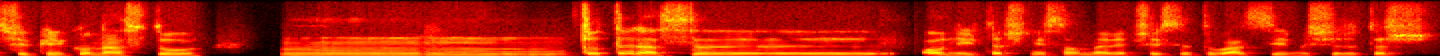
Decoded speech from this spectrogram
czy kilkunastu. Mm, to teraz oni też nie są w najlepszej sytuacji. Myślę, że też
